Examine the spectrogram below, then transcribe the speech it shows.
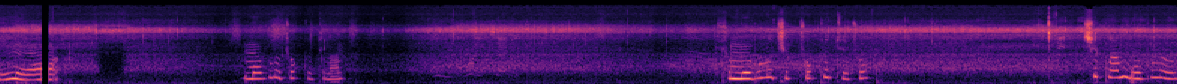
Neymar. Moblu çok kötü lan. Şu mobulu çık çok kötü çok. Çık lan mobulu.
